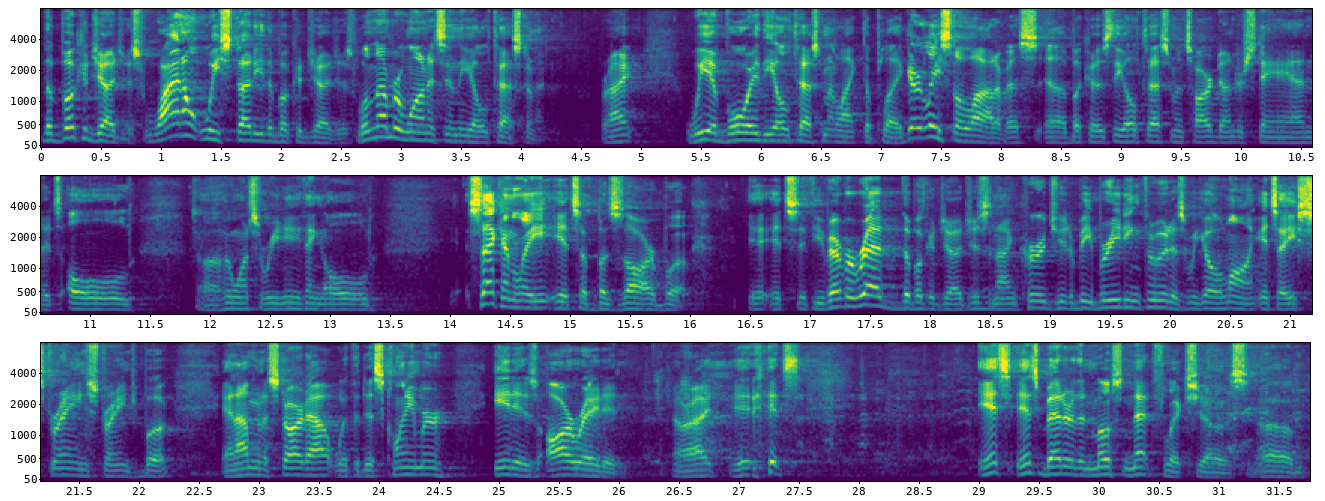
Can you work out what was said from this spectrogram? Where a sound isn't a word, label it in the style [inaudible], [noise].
the book of Judges. Why don't we study the book of Judges? Well, number one, it's in the Old Testament, right? We avoid the Old Testament like the plague, or at least a lot of us, uh, because the Old Testament's hard to understand. It's old. Uh, who wants to read anything old? Secondly, it's a bizarre book. It's, if you've ever read the book of Judges, and I encourage you to be reading through it as we go along, it's a strange, strange book. And I'm going to start out with a disclaimer it is R rated, all right? [laughs] It, it's, it's, it's better than most Netflix shows. Um,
